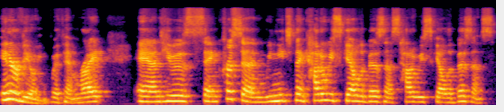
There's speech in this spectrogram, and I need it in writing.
interviewing with him, right? And he was saying, Kristen, we need to think, how do we scale the business? How do we scale the business?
